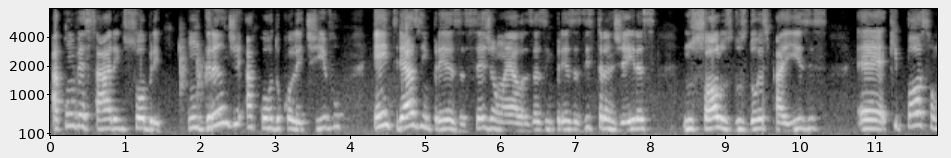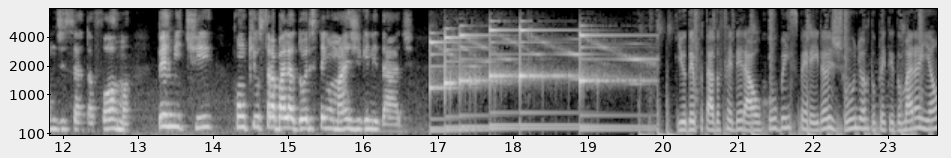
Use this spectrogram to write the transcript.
a conversarem sobre um grande acordo coletivo entre as empresas, sejam elas as empresas estrangeiras nos solos dos dois países, é, que possam, de certa forma, permitir com que os trabalhadores tenham mais dignidade. E o deputado federal Rubens Pereira Júnior, do PT do Maranhão,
